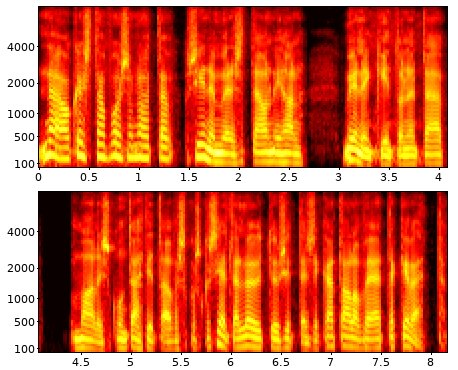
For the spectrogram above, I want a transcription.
nämä oikeastaan voi sanoa, että siinä mielessä tämä on ihan mielenkiintoinen tämä maaliskuun tähtitaivas, koska sieltä löytyy sitten sekä talvea että kevättä.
